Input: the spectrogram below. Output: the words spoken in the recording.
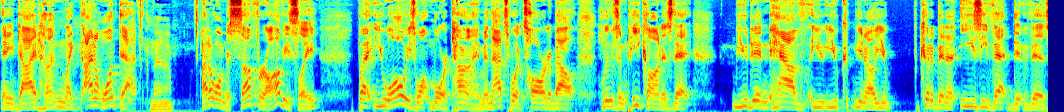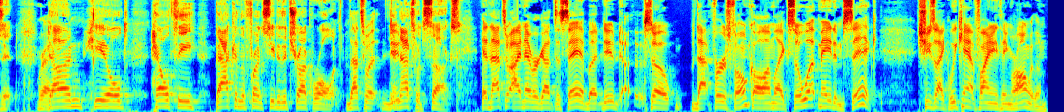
and he died hunting? Like, I don't want that. No. I don't want him to suffer, obviously, but you always want more time, and that's what's hard about losing Picon is that you didn't have you you you know you could have been an easy vet visit, Right. done, healed, healthy, back in the front seat of the truck rolling, That's what. Dude, and that's what sucks. And that's what I never got to say it. But dude, so that first phone call, I'm like, so what made him sick? She's like, we can't find anything wrong with him.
